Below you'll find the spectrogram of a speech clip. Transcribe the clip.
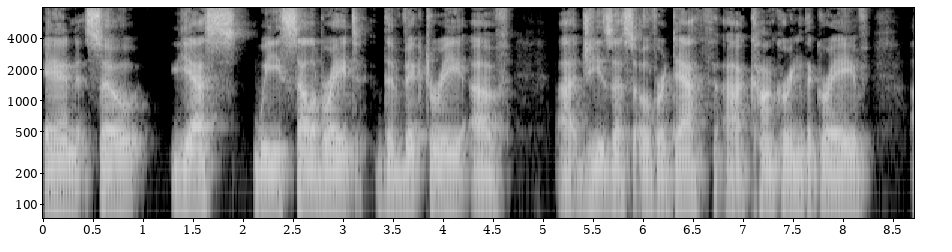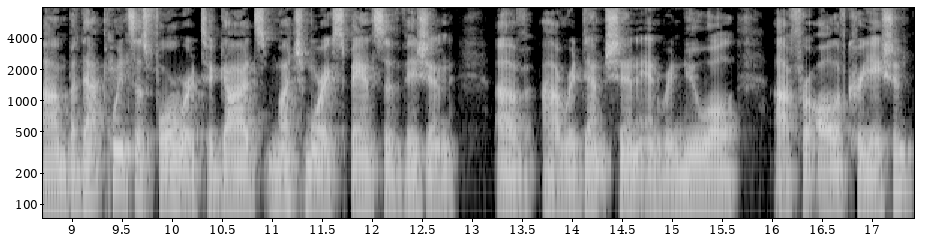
and so yes, we celebrate the victory of uh, Jesus over death, uh, conquering the grave. Um, but that points us forward to God's much more expansive vision of uh, redemption and renewal uh, for all of creation.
